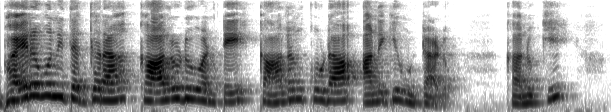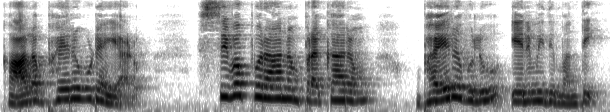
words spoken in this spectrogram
భైరవుని దగ్గర కాలుడు అంటే కాలం కూడా అణిగి ఉంటాడు. కనుకి కాలభైరవుడయ్యాడు. శివపురాణం ప్రకారం భైరవులు ఎనిమిది మంది.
